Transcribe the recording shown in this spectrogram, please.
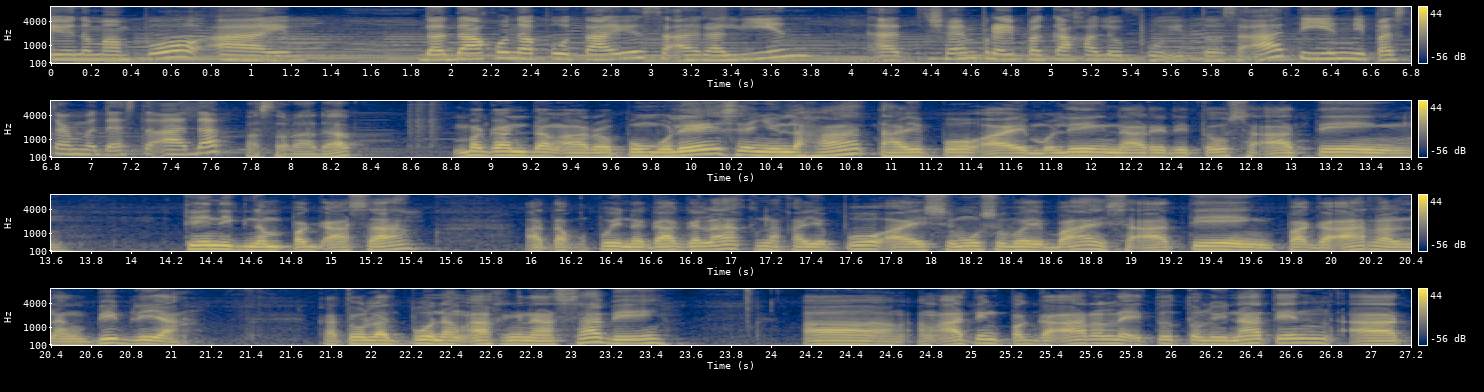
Ngayon naman po ay dadako na po tayo sa aralin at syempre pagkakalob po ito sa atin ni Pastor Modesto Adap. Pastor Adap? Magandang araw po muli sa inyong lahat. Tayo po ay muling naririto sa ating tinig ng pag-asa. At ako po'y nagagalak na kayo po ay sumusubaybay sa ating pag-aaral ng Biblia. Katulad po ng aking nasabi, ah, ang ating pag-aaral na itutuloy natin at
